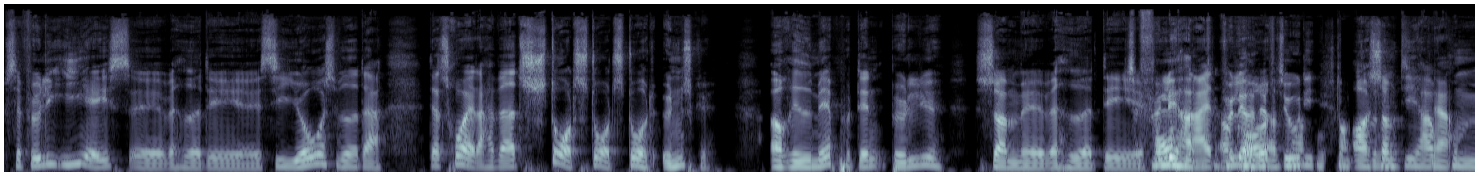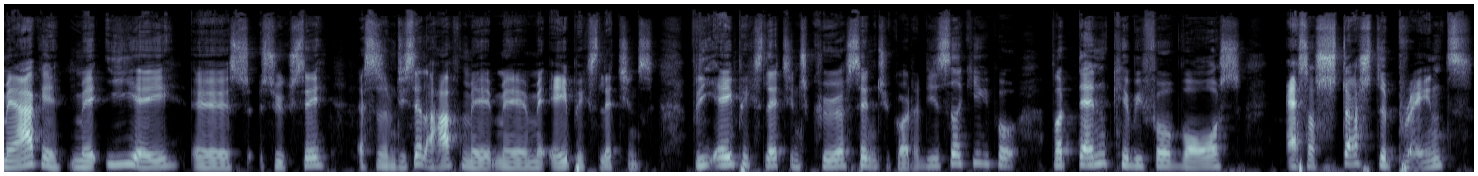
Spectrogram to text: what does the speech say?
selvfølgelig EA's, øh, hvad hedder det, CEO videre der, der tror jeg, der har været et stort, stort, stort ønske at ride med på den bølge, som, øh, hvad hedder det, Fortnite har, og Call of Duty, og som de har ja. kunne mærke med EA øh, succes, altså som de selv har haft med, med, med Apex Legends. Fordi Apex Legends kører sindssygt godt, og de har siddet og kigget på, hvordan kan vi få vores altså største brand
